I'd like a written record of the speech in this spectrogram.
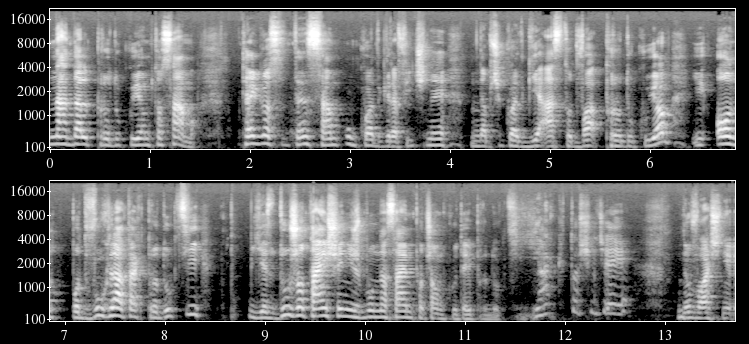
nadal produkują to samo tego, ten sam układ graficzny, na przykład GA102 produkują i on po dwóch latach produkcji jest dużo tańszy niż był na samym początku tej produkcji. Jak to się dzieje? No właśnie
